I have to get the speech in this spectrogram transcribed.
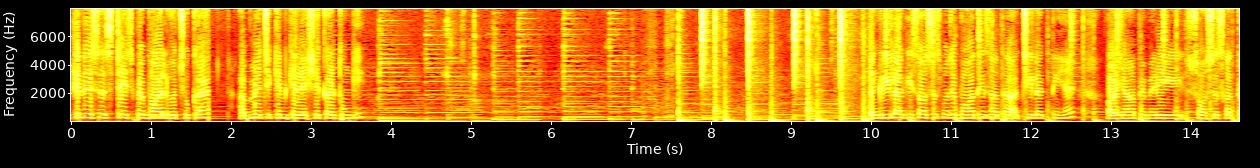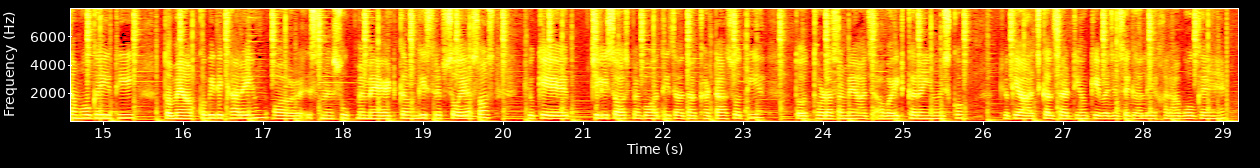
चिकन इस स्टेज पे बॉयल हो चुका है। अब मैं चिकन के रेशे कर दूँगी। अंग्रीला की सॉसेस मुझे बहुत ही ज़्यादा अच्छी लगती हैं। और यहाँ पे मेरी सॉसेस ख़त्म हो गई थी तो मैं आपको भी दिखा रही हूँ। और इसमें सूप में मैं ऐड करूँगी सिर्फ़ सोया सॉस क्योंकि चिली सॉस में बहुत ही ज़्यादा खटास होती है। तो थोड़ा सा मैं आज अवॉइड कर रही हूँ इसको, क्योंकि आजकल सर्दियों की वजह से गले ख़राब हो गए हैं।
